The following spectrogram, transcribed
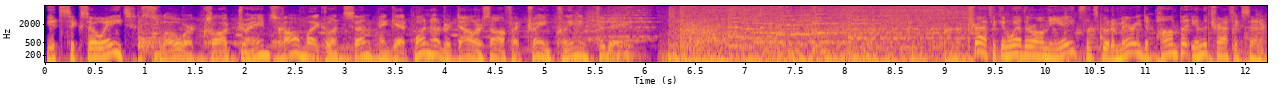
It's 608. Slow or clogged drains? Call Michael and Son and get $100 off a train cleaning today. Traffic and weather on the 8th. Let's go to Mary DePompa in the traffic center.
